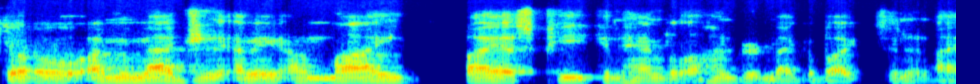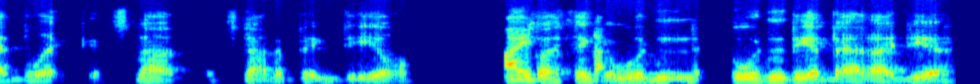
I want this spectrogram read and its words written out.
So I'm imagining, I mean, on my ISP can handle 100 megabytes in an iBlink. It's not, it's not a big deal. I, So I think it wouldn't, it wouldn't be a bad idea.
